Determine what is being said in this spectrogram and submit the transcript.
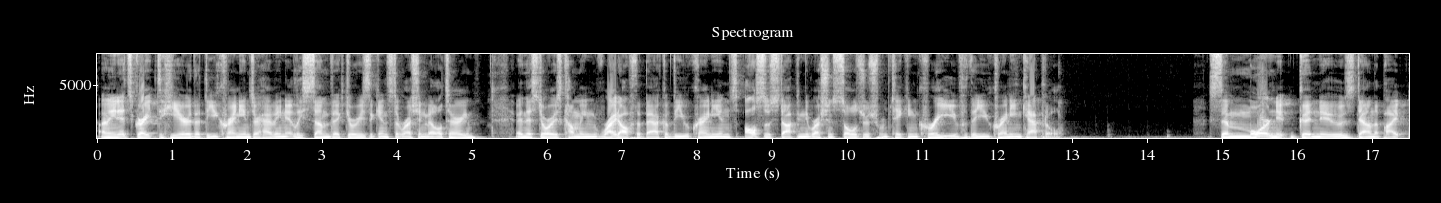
I mean, it's great to hear that the Ukrainians are having at least some victories against the Russian military. And this story is coming right off the back of the Ukrainians also stopping the Russian soldiers from taking Kyiv, the Ukrainian capital. Some more good news down the pipe,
